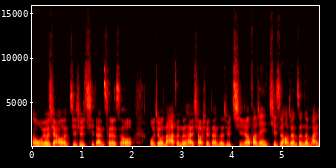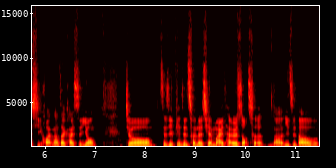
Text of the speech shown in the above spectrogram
那我又想要继续骑单车的时候，我就拿着那台小学单车去骑，然后发现，哎，其实好像真的蛮喜欢，然后再开始用，就自己平时存的钱买一台二手车，然后一直到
